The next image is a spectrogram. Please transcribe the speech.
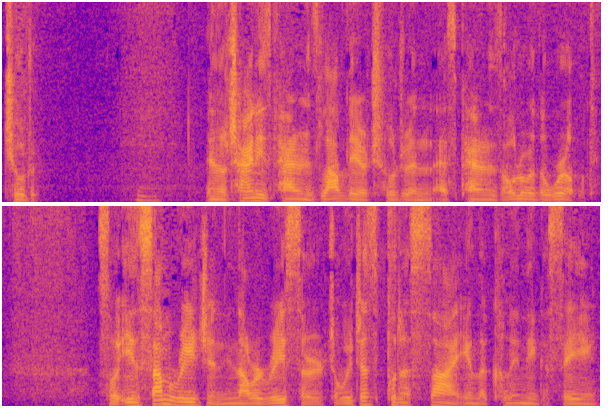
children. Mm. You know, Chinese parents love their children as parents all over the world. So in some region in our research, we just put a sign in the clinic saying,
